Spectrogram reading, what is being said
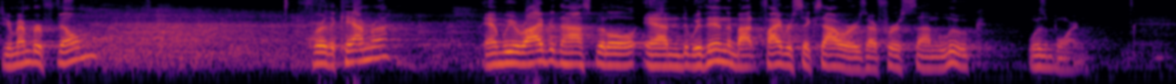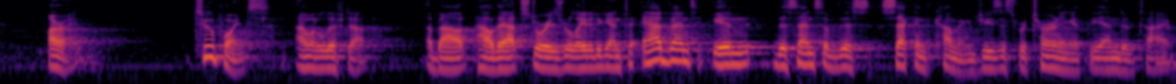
Do you remember film? For the camera. And we arrived at the hospital, and within about five or six hours, our first son, Luke, was born. All right. Two points I want to lift up about how that story is related again to Advent in the sense of this second coming, Jesus returning at the end of time.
